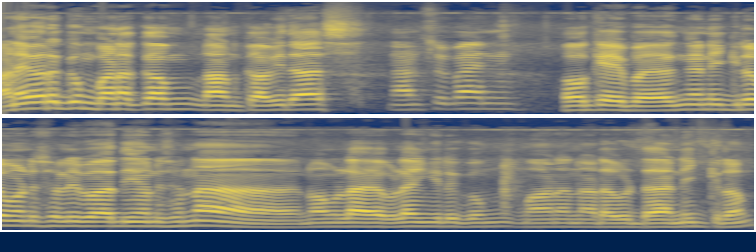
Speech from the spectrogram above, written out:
அனைவருக்கும் வணக்கம். நான் கவிதாஸ். நான் சுமன். ஓகே இப்போ எங்கே நிற்கிறோம்னு சொல்லி பார்த்தீங்கன்னு சொன்னால் நார்மலாக விளங்கியிருக்கும். மான நடவிட்டா நிற்கிறோம்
